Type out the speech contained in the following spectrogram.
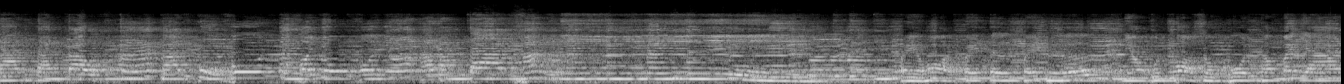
ลานตันเต่าอาการผู้พูตรต่ขอยุ่งขอย่อทำตาทั้งนี้ ไปหอดไปเติมไปเถิงเนี่ยคุณพ่อสมพลธรรมยาน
